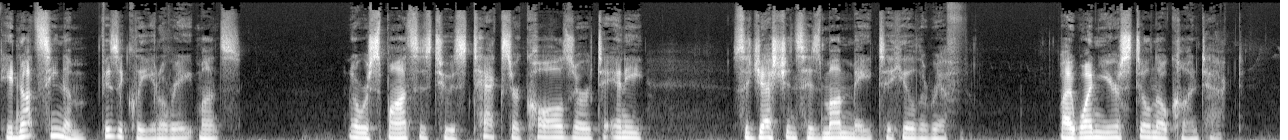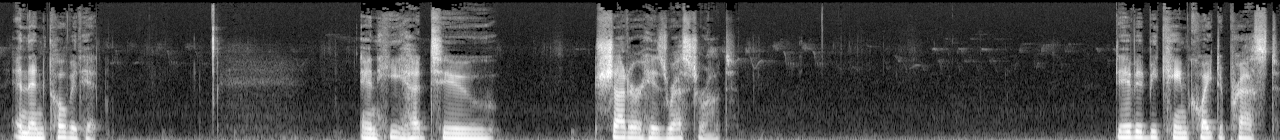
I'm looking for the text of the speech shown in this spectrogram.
He had not seen him physically in over eight months. No responses to his texts or calls or to any suggestions his mom made to heal the rift. By one year, still no contact. And then COVID hit and he had to shutter his restaurant. David became quite depressed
